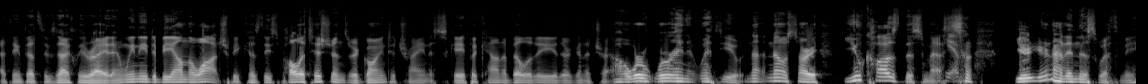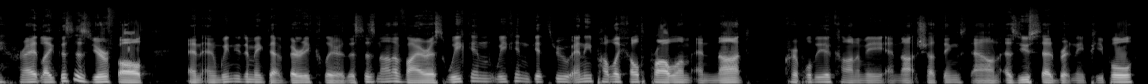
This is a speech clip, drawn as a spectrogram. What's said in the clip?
I think that's exactly right. And we need to be on the watch because these politicians are going to try and escape accountability. They're going to try, oh, we're, we're in it with you. No, no sorry. You caused this mess. Yep. you're you're not in this with me, right? Like this is your fault and and we need to make that very clear. This is not a virus. We can we can get through any public health problem and not cripple the economy and not shut things down. As you said, Brittany, people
